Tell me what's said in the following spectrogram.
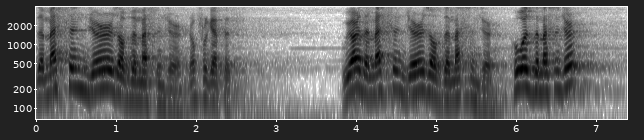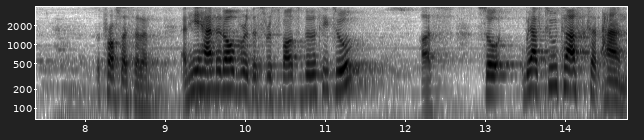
the messengers of the messenger. Don't forget this. We are the messengers of the messenger. Who was the messenger? The Prophet. ﷺ. And he handed over this responsibility to us. So we have two tasks at hand.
